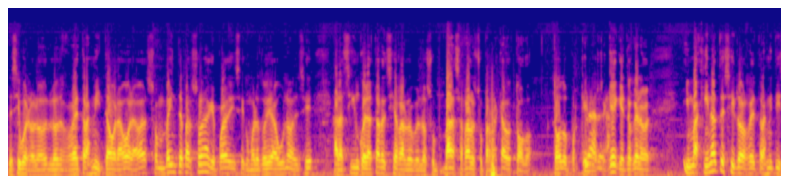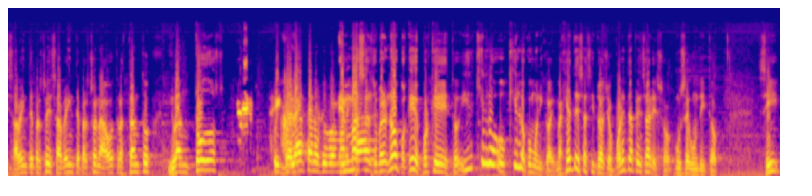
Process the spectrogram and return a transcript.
decir, bueno, lo, retransmite ahora, ahora, son 20 personas que puede dice, como el otro día uno, decir, a las 5 de la tarde cierra los, van a cerrar los supermercados, todo, todo porque no sé qué, que toque Imagínate si lo retransmitís a 20 personas, a 20 personas, a otras tanto, y van todos y colapsan los supermercados. En masa super... No, ¿por qué? ¿por qué esto? ¿Y quién lo, quién lo comunicó? Imagínate esa situación, ponete a pensar eso un segundito. ¿Sí?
